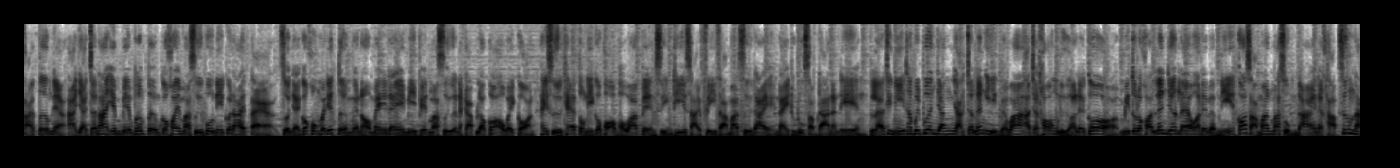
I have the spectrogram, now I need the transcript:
สายเติมเนี่ยออยากจะได้เอ็มเบรมเพิ่มเติมก็ค่อยมาซื้อพวกนี้ก็ได้ แต่ส่วนใหญ่ก็คงไม่ได้เติมกันเนาะไม่ได้มีเพชรมาซื้อนะครับเราก็เอาไว้ก่อนให้ซื้อแค่ตรงนี้ก็พอเพราะว่าเป็นสิ่งที่สายฟรีสามารถซื้อได้ในทุกๆ สัปดาห์นั่นเอง แล้วทีนี้ถ้าเพื่อนๆยังอยากจะเล่นอีกแบบว่าอาจจะทองเหลือแล้วก็มีตัวละครเล่นเยอะแล้วอะไรแบบนี้ก็สามารถมาสุ่มได้นะครับ ซึ่งใน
